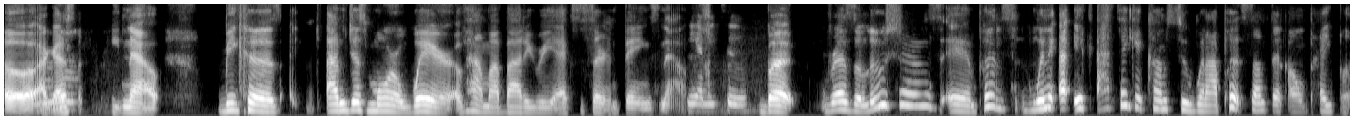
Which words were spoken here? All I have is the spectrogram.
Uh, I gotta Mhm. stop eating out because I'm just more aware of how my body reacts to certain things now. Yeah, me too. But resolutions and putting when it, it, I think it comes to when I put something on paper.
